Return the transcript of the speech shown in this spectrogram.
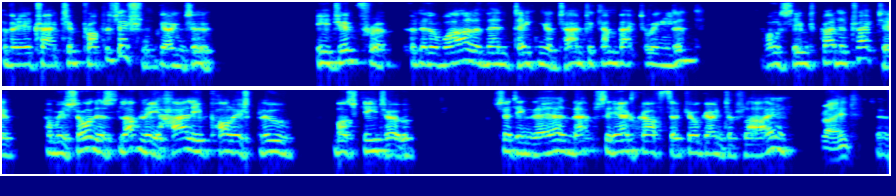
A very attractive proposition, going to Egypt for a, a little while and then taking your time to come back to England. All seemed quite attractive. And we saw this lovely, highly polished blue mosquito sitting there, and that's the aircraft that you're going to fly. Right. So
